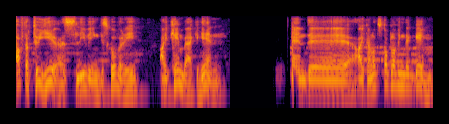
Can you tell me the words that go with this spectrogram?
after two years leaving Discovery, I came back again, and uh, I cannot stop loving that game.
